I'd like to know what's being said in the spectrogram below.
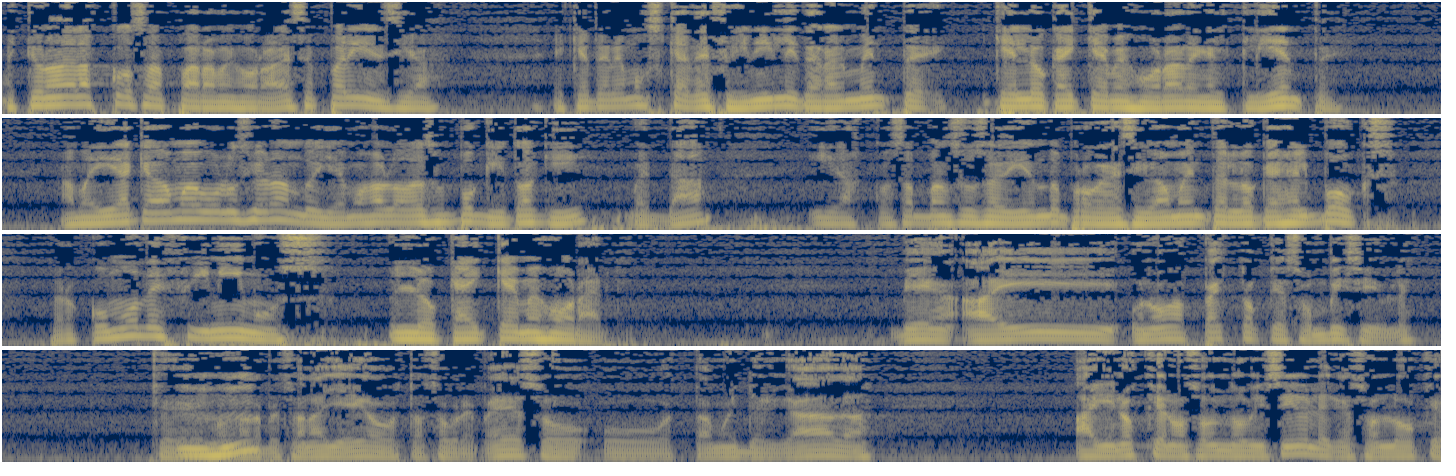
Es que una de las cosas para mejorar esa experiencia es que tenemos que definir literalmente qué es lo que hay que mejorar en el cliente. A medida que vamos evolucionando, y ya hemos hablado de eso un poquito aquí, ¿verdad? Y las cosas van sucediendo progresivamente en lo que es el box. Pero ¿cómo definimos lo que hay que mejorar? Bien, hay unos aspectos que son visibles, que cuando la persona llega o está sobrepeso o está muy delgada, hay unos que no son no visibles, que son los que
